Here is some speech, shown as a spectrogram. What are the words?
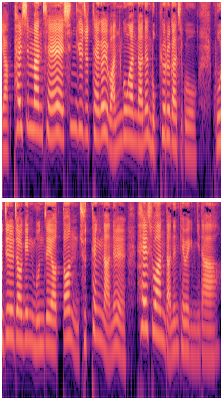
약 80만 채의 신규 주택을 완공한다는 목표를 가지고 고질적인 문제였던 주택난을 해소한다는 계획입니다.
